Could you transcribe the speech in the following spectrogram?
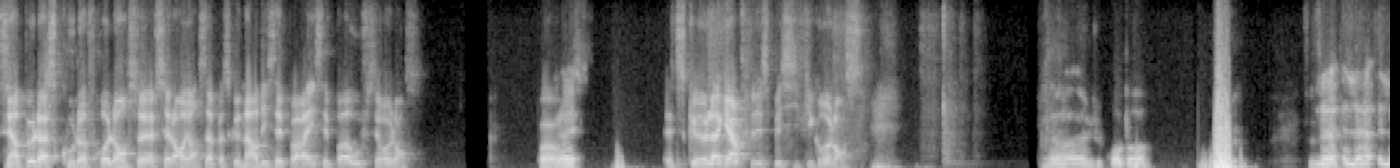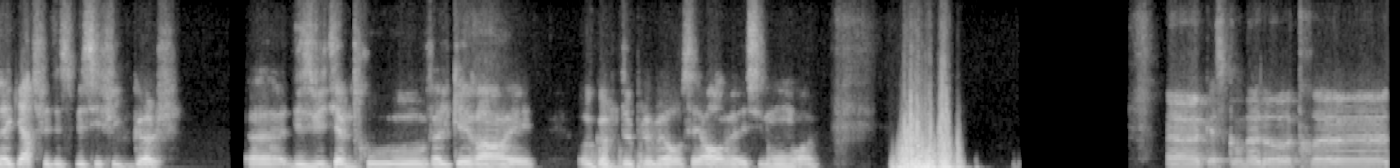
C'est un peu la school of relance FC Lorient, ça, parce que Nardi, c'est pareil, c'est pas ouf ces relances. Pas- Ouais. Est-ce que Lagarde fait des spécifiques relances? Euh, je crois pas. La, la, la garde fait des spécifiques golf. Euh, 18e trou au Valkeva et au golf de Plummer Océan, mais sinon, euh, Euh, Qu'est-ce qu'on a d'autre? Euh,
